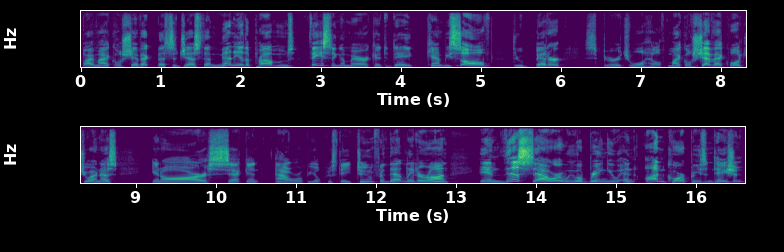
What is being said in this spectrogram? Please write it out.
by Michael Shevack that suggests that many of the problems facing America today can be solved through better spiritual health. Michael Shevack will join us in our second hour. We hope you'll stay tuned for that later on. In this hour, we will bring you an encore presentation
